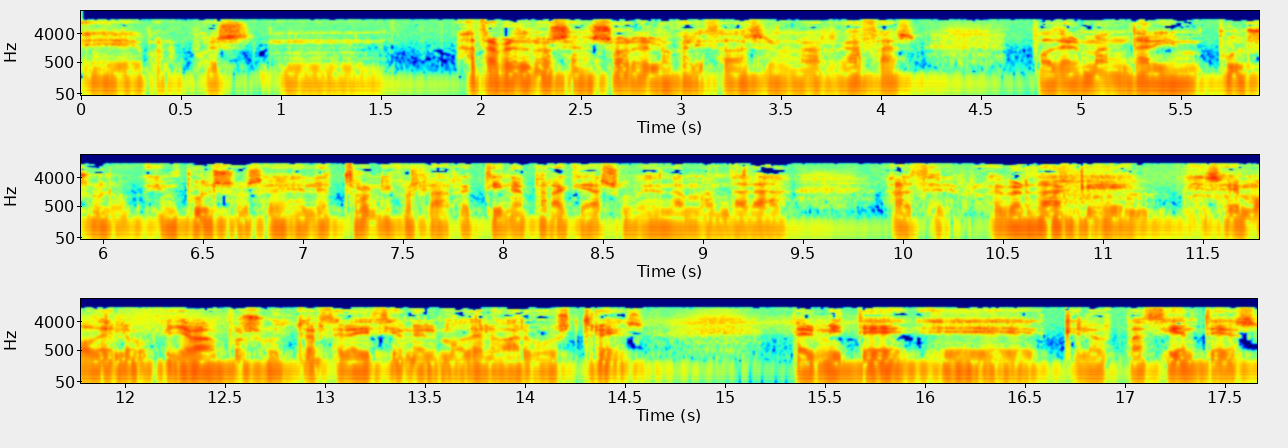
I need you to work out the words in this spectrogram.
eh, bueno, pues mm, a través de unos sensores localizados en unas gafas poder mandar impulsos electrónicos a la retina para que a su vez las mandara al cerebro. Es verdad que ese modelo, que llevaba por su tercera edición, el modelo Argus 3, permite eh, que los pacientes,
